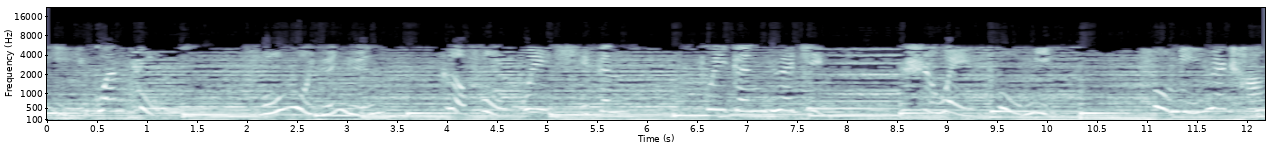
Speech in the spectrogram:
以观复。夫物芸芸，各复归其根。归根曰静，是谓复命。复命曰长，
